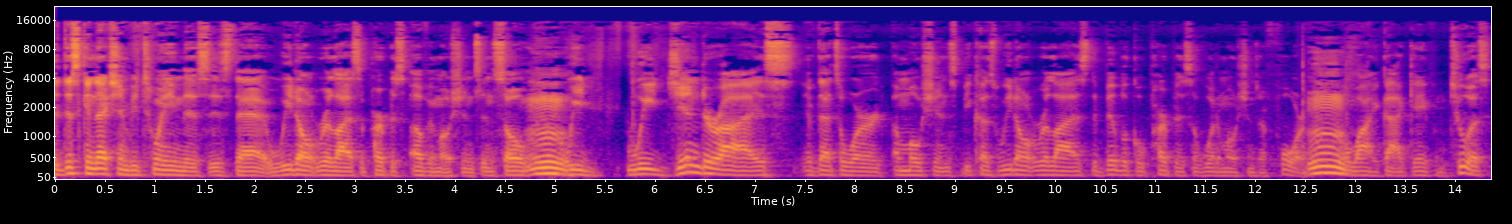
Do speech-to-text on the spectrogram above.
The disconnection between this is that we don't realize the purpose of emotions, and so mm. we we genderize, if that's a word, emotions because we don't realize the biblical purpose of what emotions are for mm. or why God gave them to us.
